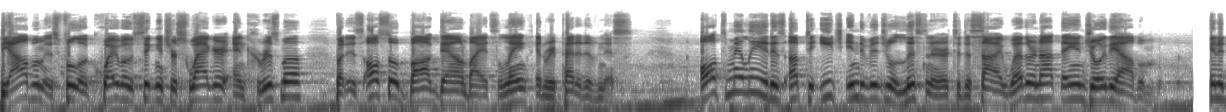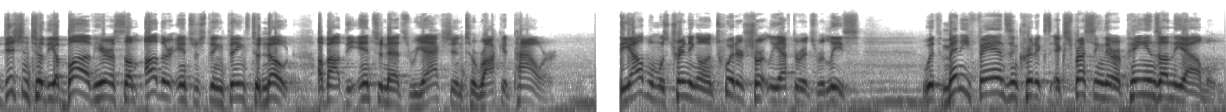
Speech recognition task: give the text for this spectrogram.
The album is full of Quavo's signature swagger and charisma, but is also bogged down by its length and repetitiveness. Ultimately, it is up to each individual listener to decide whether or not they enjoy the album. In addition to the above, here are some other interesting things to note about the internet's reaction to Rocket Power. The album was trending on Twitter shortly after its release, with many fans and critics expressing their opinions on the album.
